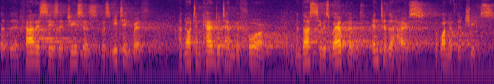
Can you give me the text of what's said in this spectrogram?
that the Pharisees that Jesus was eating with had not encountered him before, and thus he was welcomed into the house of one of their chiefs.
